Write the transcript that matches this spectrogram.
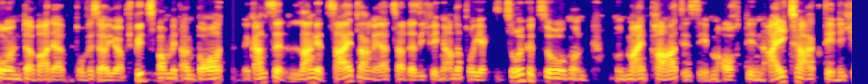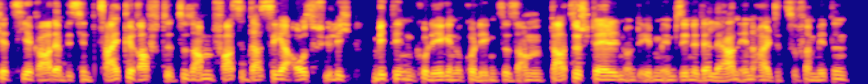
Und da war der Professor Jörg Spitz auch mit an Bord. Eine ganze lange Zeit lang. Jetzt hat er sich wegen anderer Projekte zurückgezogen. Und, und mein Part ist eben auch den Alltag, den ich jetzt hier gerade ein bisschen zeitgerafft zusammenfasse, das sehr ausführlich mit den Kolleginnen und Kollegen zusammen darzustellen und eben im Sinne der Lerninhalte zu vermitteln,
